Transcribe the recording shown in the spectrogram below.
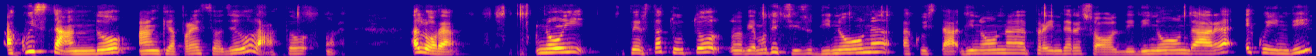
acquistando anche a prezzo agevolato, allora noi per statuto abbiamo deciso di non acquistare, di non prendere soldi, di non dare e quindi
